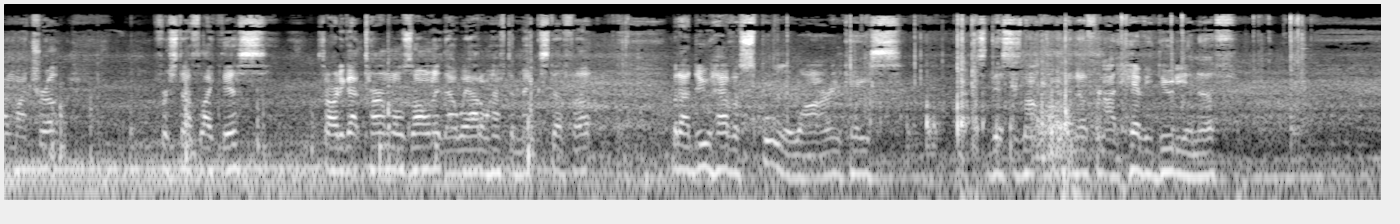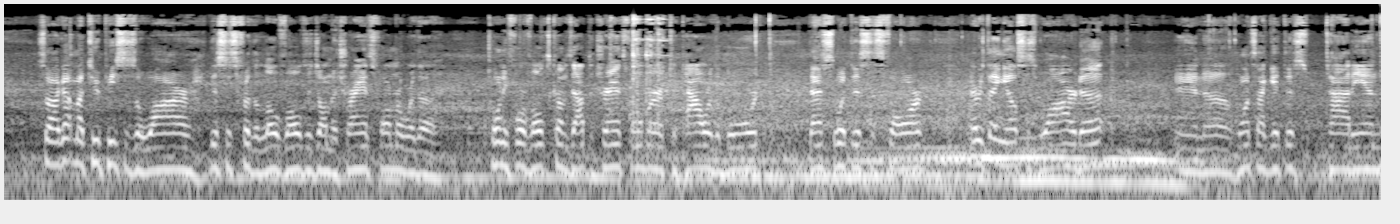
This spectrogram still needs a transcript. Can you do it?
on my truck for stuff like this. It's already got terminals on it. That way I don't have to make stuff up. But I do have a spool of wire in case this is not long enough or not heavy duty enough. So I got my two pieces of wire. This is for the low voltage on the transformer where the 24 volts comes out the transformer to power the board. That's what this is for. Everything else is wired up. And uh, once I get this tied in,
